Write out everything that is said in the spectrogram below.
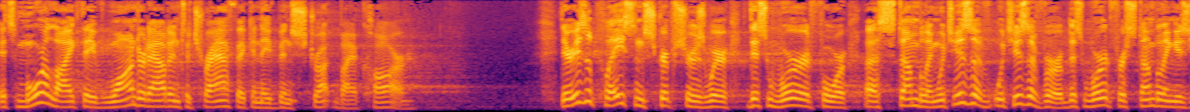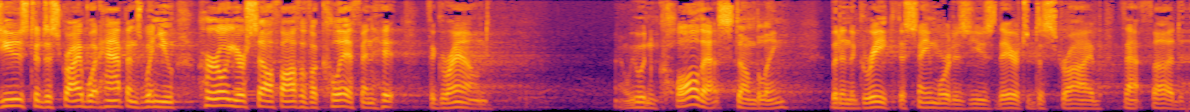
It's more like they've wandered out into traffic and they've been struck by a car. There is a place in scriptures where this word for uh, stumbling, which is, a, which is a verb, this word for stumbling is used to describe what happens when you hurl yourself off of a cliff and hit the ground. We wouldn't call that stumbling, but in the Greek, the same word is used there to describe that thud.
